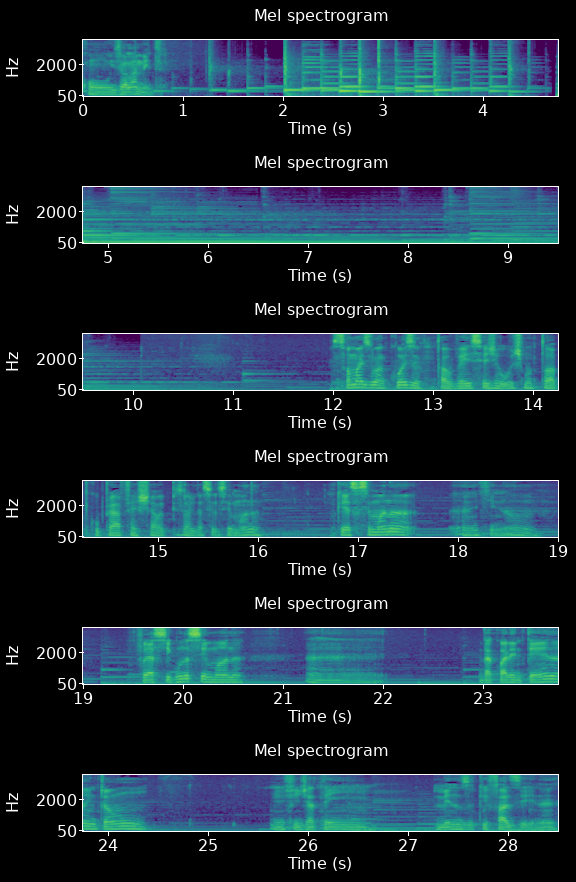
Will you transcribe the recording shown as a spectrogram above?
com o isolamento. Só mais uma coisa, talvez seja o último tópico para fechar o episódio dessa semana, porque essa semana, enfim, não foi a segunda semana é, da quarentena, então, enfim, já tem menos o que fazer, né?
